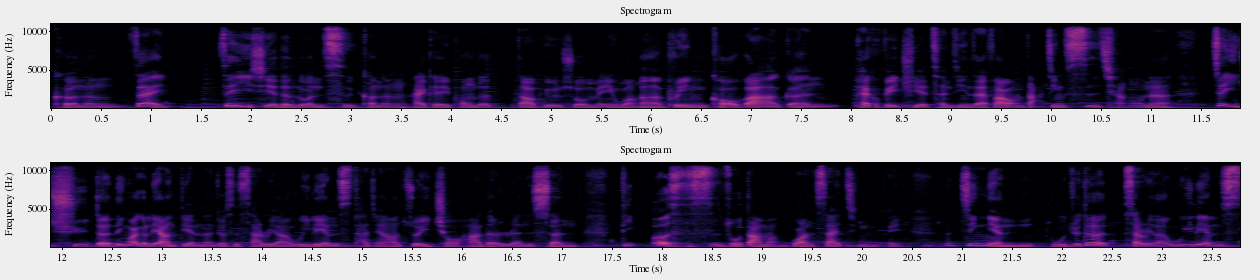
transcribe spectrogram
可能在。这一些的轮次可能还可以碰得到，比如说美网，呃，Prinkova 跟 p e k o v i c h 也曾经在法网打进四强哦。那这一区的另外一个亮点呢，就是 Serena Williams，她将要追求她的人生第二十四座大满贯赛金杯。那今年我觉得 Serena Williams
